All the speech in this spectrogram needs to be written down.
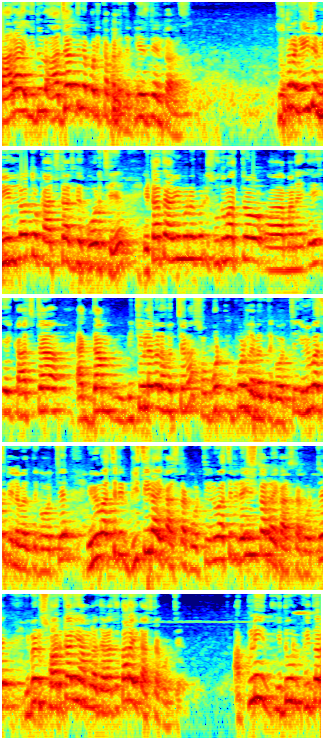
তারা ঈদুল আজহার দিনে পরীক্ষা ফেলেছে পিএইচডি এন্ট্রান্স সুতরাং এই যে নির্লজ্জ কাজটা আজকে করছে, এটাতে আমি মনে করি শুধুমাত্র মানে এই এই কাজটা একদম নিচু লেভেল হচ্ছে না, সব উপর লেভেল থেকে হচ্ছে ইউনিভার্সিটি লেভেল থেকে হচ্ছে ইউনিভার্সিটির ভিসিরা এই কাজটা করছে ইউনিভার্সিটির রেজিস্ট্রাররা এই কাজটা করছে ইভেন সরকারি আমলা যারা আছে তারা এই কাজটা করছে। আপনি ঈদুল ফিতর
